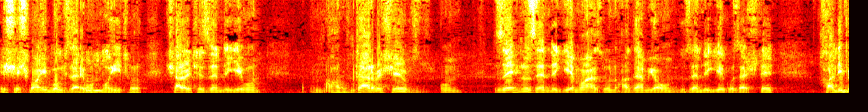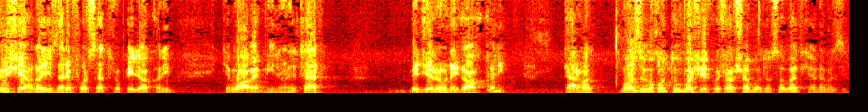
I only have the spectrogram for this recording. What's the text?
یه شش ماهی بگذره اون محیط و شرایط زندگیمون آرومتر بشه. اون ذهن و زندگی ما از اون آدم یا اون زندگی گذشته خالی بشه. حالا یه ذره فرصت رو پیدا کنیم که واقع بینانه تر به جلو نگاه کنیم. در حال مواظب خودتون باشید. خوشحال شدم با صحبت کردم عزیز.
